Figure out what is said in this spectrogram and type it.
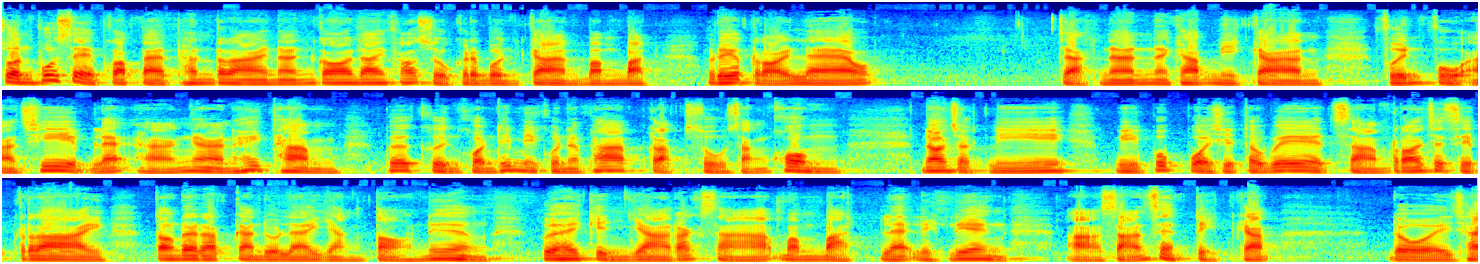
ส่วนผู้เสพกว่า 8,000 รายนั้นก็ได้เข้าสู่กระบวนการบำบัดเรียบร้อยแล้ว จากนั้นนะครับมีการฟื้นฟูอาชีพและหางานให้ทำเพื่อคืนคนที่มีคุณภาพกลับสู่สังคม นอกจากนี้มีผู้ป่วยจิตเวช 370 ราย ต้องได้รับการดูแลอย่างต่อเนื่อง เพื่อให้กินยารักษาบำบัดและหลีกเลี่ยงสารเสพติดครับ โดยใช้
